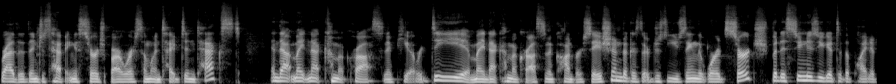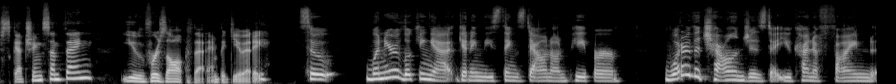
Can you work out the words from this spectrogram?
rather than just having a search bar where someone typed in text. And that might not come across in a PRD. It might not come across in a conversation because they're just using the word search. But as soon as you get to the point of sketching something, you've resolved that ambiguity. So when you're looking at getting these things down on paper, what are the challenges that you kind of find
